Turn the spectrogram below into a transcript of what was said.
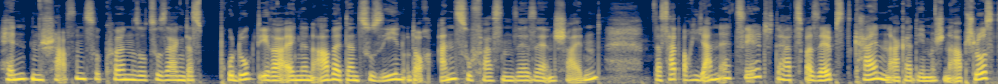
Händen schaffen zu können, sozusagen das Produkt ihrer eigenen Arbeit dann zu sehen und auch anzufassen, sehr, sehr entscheidend. Das hat auch Jan erzählt. Der hat zwar selbst keinen akademischen Abschluss,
